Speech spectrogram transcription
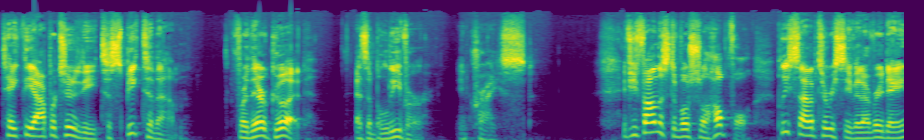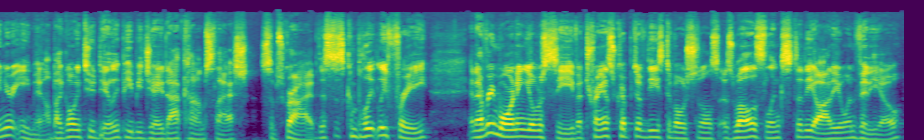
take the opportunity to speak to them for their good as a believer in Christ. If you found this devotional helpful, please sign up to receive it every day in your email by going to dailypbj.com slash subscribe. This is completely free, and every morning you'll receive a transcript of these devotionals as well as links to the audio and video,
